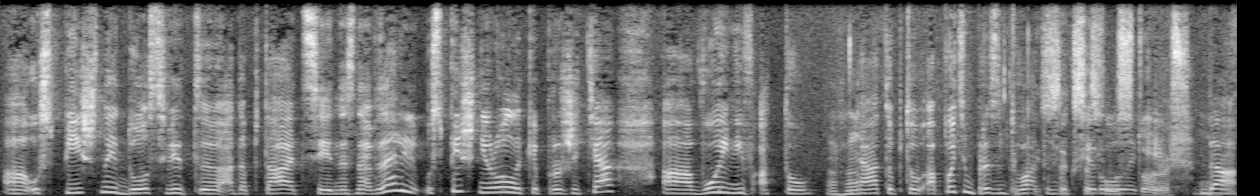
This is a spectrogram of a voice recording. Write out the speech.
а, успішний досвід е, адаптації. Не знаю, взагалі успішні ролики про життя а, воїнів АТО. Да, тобто, а потім презентуватимуть ці ролики. Да.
